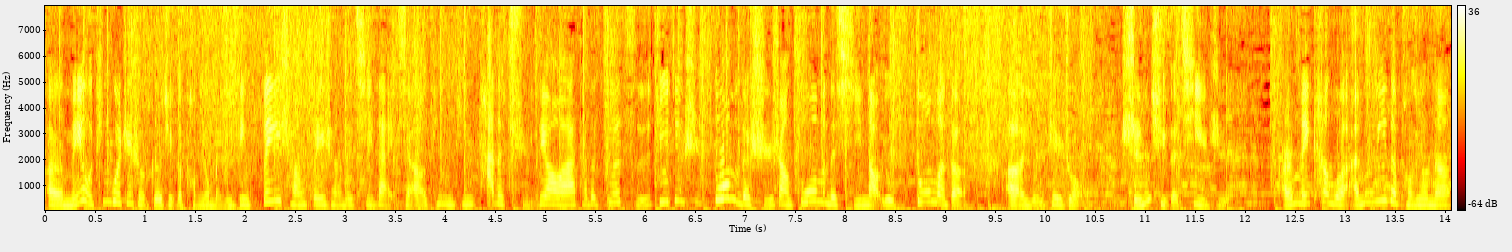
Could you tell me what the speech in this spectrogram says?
呃，没有听过这首歌曲的朋友们，一定非常非常的期待，想要听一听它的曲调啊，它的歌词究竟是多么的时尚，多么的洗脑，有多么的，呃，有这种神曲的气质。而没看过 MV 的朋友呢，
